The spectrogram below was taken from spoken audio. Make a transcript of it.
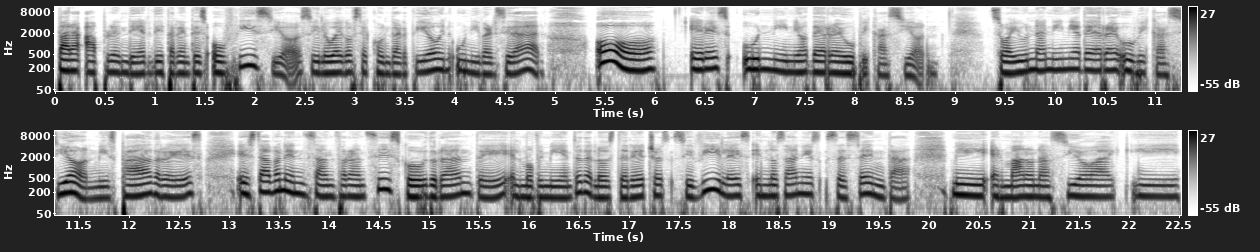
para aprender diferentes oficios y luego se convirtió en universidad. O eres un niño de reubicación. Soy una niña de reubicación. Mis padres estaban en San Francisco durante el movimiento de los derechos civiles en los años 60. Mi hermano nació aquí.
